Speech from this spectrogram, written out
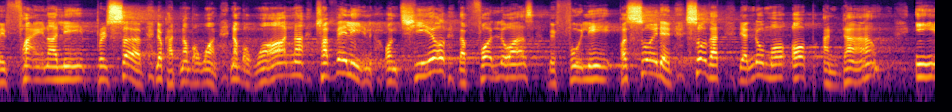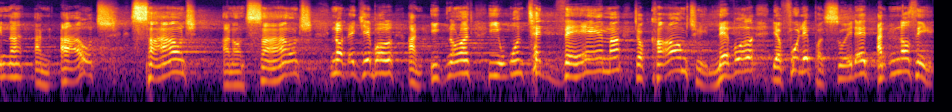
be finally preserved. Look at number one. Number one, traveling until the followers be fully persuaded so that they're no more up and down, in and out, sound and unsound, knowledgeable and ignorant. He wanted them to come to a level they're fully persuaded and nothing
